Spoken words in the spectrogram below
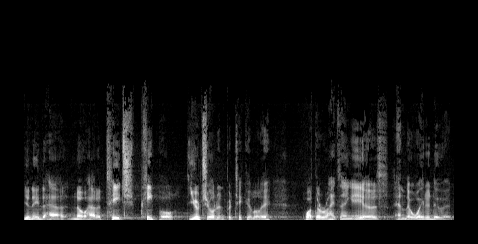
You need to have, know how to teach people, your children particularly, what the right thing is and the way to do it.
